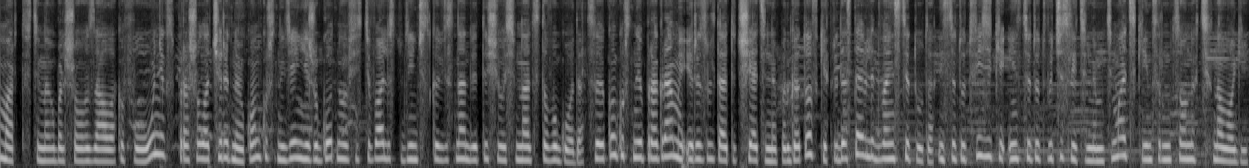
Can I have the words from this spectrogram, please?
марта в стенах Большого зала КФУ «Уникс» прошел очередной конкурсный день ежегодного фестиваля «Студенческая весна-2018 года». Свои конкурсные программы и результаты тщательной подготовки предоставили два института – Институт физики и Институт вычислительной математики и информационных технологий.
